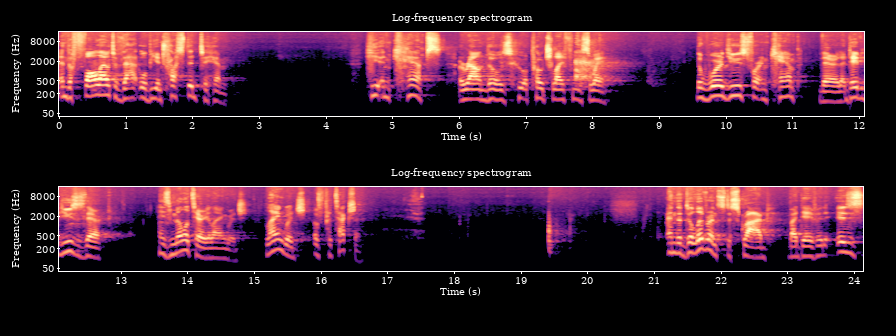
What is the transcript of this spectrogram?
and the fallout of that will be entrusted to Him. He encamps around those who approach life in this way. The word used for encamp there, that David uses there, is military language, language of protection. And the deliverance described by David is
